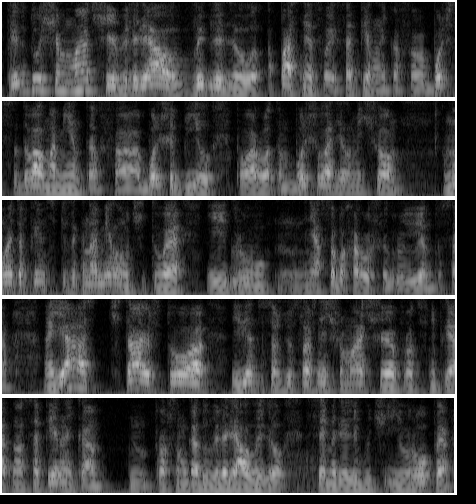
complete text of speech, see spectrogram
В предыдущем матче Вильяреал выглядел опаснее своих соперников, больше создавал моментов, больше бил поворотом, больше владел мячом. Но это, в принципе, закономерно, учитывая игру, не особо хорошую игру Ювентуса. Я считаю, что Ювентуса ждет сложнейший матч против неприятного соперника. В прошлом году Вильяреал выиграл с Эмери Лигу Европы,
